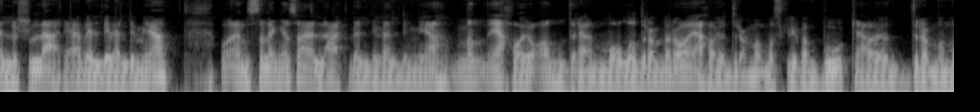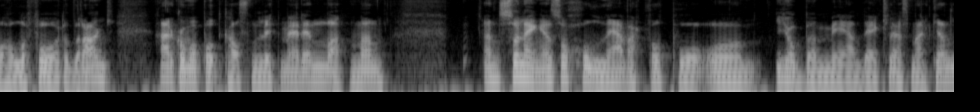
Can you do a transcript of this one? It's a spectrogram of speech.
eller så lærer jeg veldig, veldig mye. Og enn så lenge så har jeg lært veldig, veldig mye. Men jeg har jo andre mål og drømmer òg. Jeg har jo drøm om å skrive en bok, jeg har jo drøm om å holde foredrag. Her kommer podkasten litt mer inn, da. Men enn så lenge så holder jeg i hvert fall på å jobbe med det klesmerket.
